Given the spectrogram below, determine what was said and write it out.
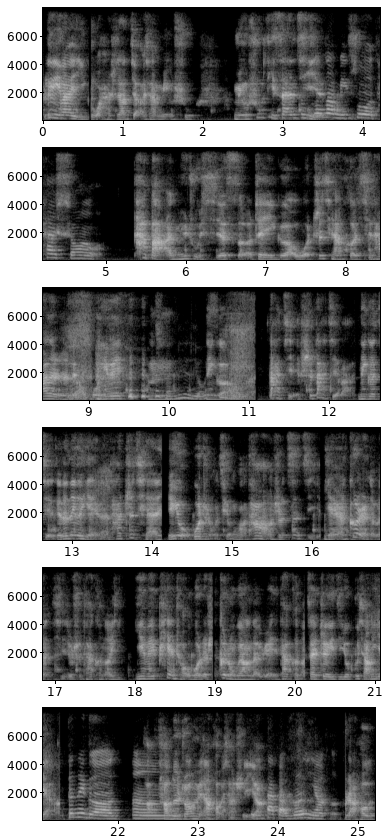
另外一个我还是想讲一下明叔，明叔第三季见到明叔我太失望了。他把女主写死了，这一个我之前和其他的人聊过，因为嗯，那个大姐是大姐吧？那个姐姐的那个演员，她之前也有过这种情况，她好像是自己演员个人的问题，就是她可能因为片酬或者是各种各样的原因，她可能在这一季就不想演了。跟那个嗯，唐顿庄园好像是一样，大表哥一样。然后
